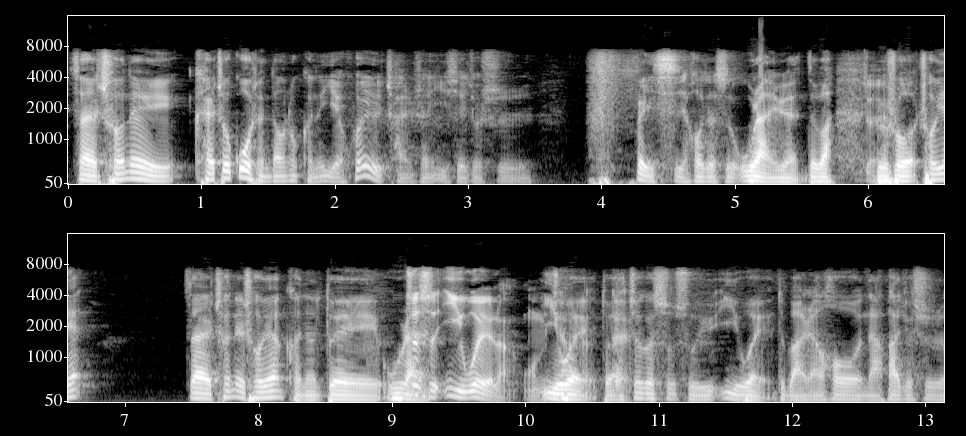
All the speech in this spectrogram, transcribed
在车内开车过程当中，可能也会产生一些就是。废气或者是污染源，对吧？比如说抽烟，在车内抽烟可能对污染这是异味了，我们异味，对？这个是属于异味，对吧？然后哪怕就是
